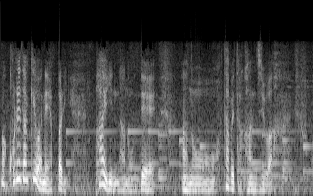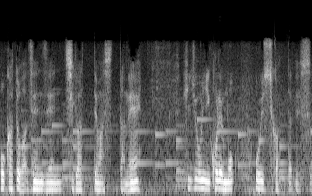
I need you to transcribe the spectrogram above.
まあ、これだけはねやっぱりパイなのであの食べた感じは他とは全然違ってましたね。非常にこれも美味しかったです。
